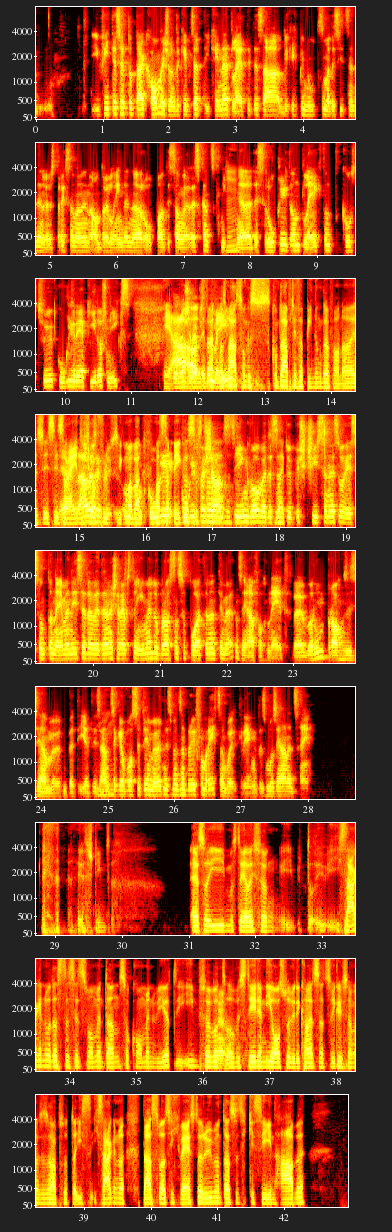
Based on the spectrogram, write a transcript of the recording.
ich finde das halt total komisch und da gibt es halt, ich kenne halt Leute, die das auch wirklich benutzen, weil das sitzt nicht in Österreich, sondern in anderen Ländern in Europa und die sagen, das kannst knicken, mhm. das ruckelt und legt und kostet viel, Google reagiert auf nichts. Ja, ich meine, muss man sagen, es kommt auf die Verbindung davon an. Es, es ist ja, rein nein, flüssig, und, aber und Google, was der Pegasus Google verschanzt irgendwo, weil das ein typisch geschissenes US-Unternehmen ist, oder dann schreibst du eine E-Mail, du brauchst einen Supporter und die melden sich einfach nicht. Weil warum brauchen sie sich auch melden bei dir? Das mhm. Einzige, was sie dir melden, ist, wenn sie einen Brief vom Rechtsanwalt kriegen. Das muss ja auch nicht sein. das stimmt. Also ich muss ehrlich sagen, ich, ich, sage nur, dass das jetzt momentan so kommen wird. Ich selber ja. habe Stadia nie ausprobiert. Ich kann jetzt nicht wirklich sagen, dass es absolut ist. Ich sage nur das, was ich weiß darüber und das, was ich gesehen habe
